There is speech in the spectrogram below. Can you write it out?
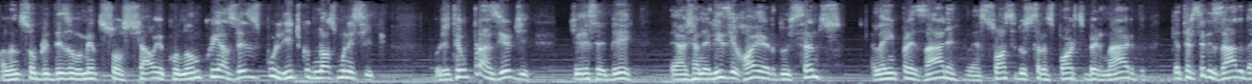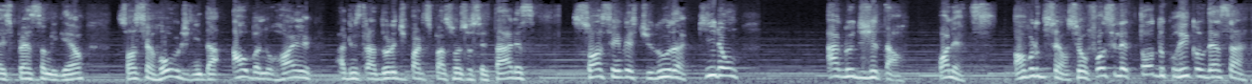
falando sobre desenvolvimento social e econômico e às vezes político do nosso município. Hoje tenho o prazer de, de receber é, a Janelise Royer dos Santos, ela é empresária, ela é sócia dos Transportes Bernardo, que é terceirizada da Expresso São Miguel, sócia holding da Alba no Royer, administradora de participações societárias, sócia investidora Kiron Agrodigital. Olha, Álvaro do Céu, se eu fosse ler todo o currículo dessa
